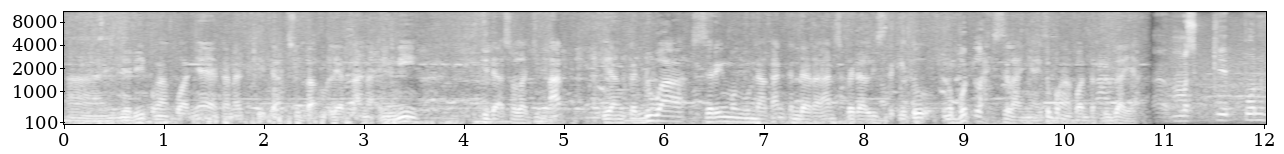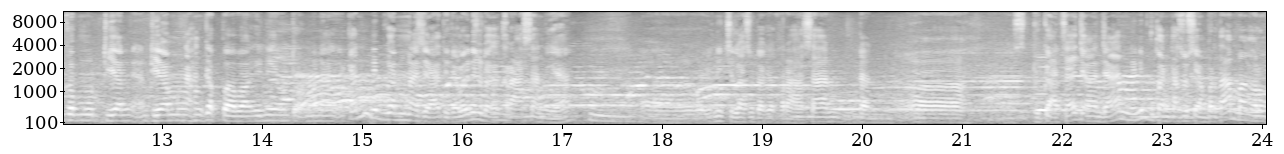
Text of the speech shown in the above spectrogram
Nah, jadi pengakuannya karena tidak suka melihat anak ini tidak sholat Jumat. Yang kedua, sering menggunakan kendaraan sepeda listrik itu ngebut lah istilahnya. Itu pengakuan terduga ya. Meskipun kemudian dia menganggap bahwa ini untuk kan ini bukan menasihati. Kalau ini sudah kekerasan ya, uh, ini jelas sudah kekerasan dan uh, dugaan saya jangan-jangan ini bukan kasus yang pertama kalau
